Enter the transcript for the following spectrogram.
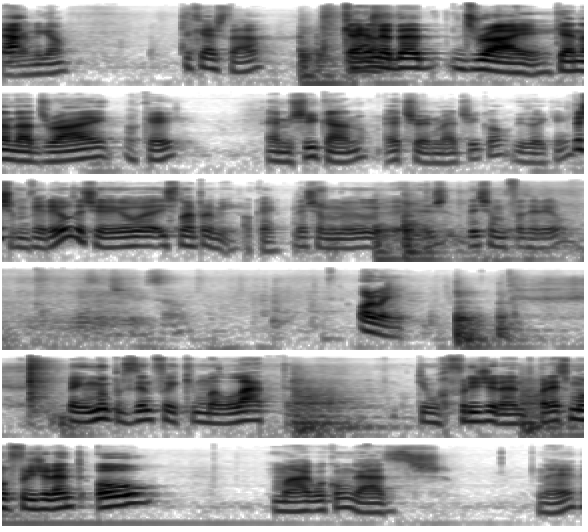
Pega, Ah. amigão. Aqui está. Canada- Canada Dry. Canada Dry Ok. É mexicano, hecho em México, diz aqui. Deixa-me ver eu, deixa eu. Isso não é para mim. Ok. Deixa-me eh, deixa fazer eu. Essa descrição. Ora bem. Bem, o meu presente foi aqui uma lata de um refrigerante. Parece-me um refrigerante ou uma água com gases. Né?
